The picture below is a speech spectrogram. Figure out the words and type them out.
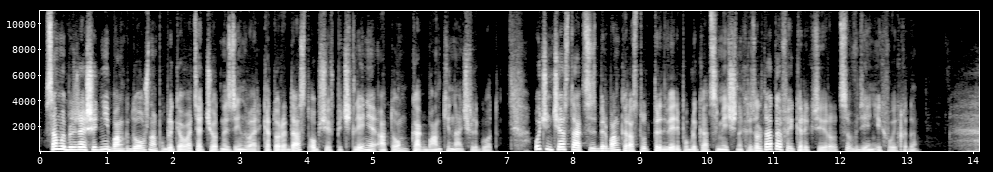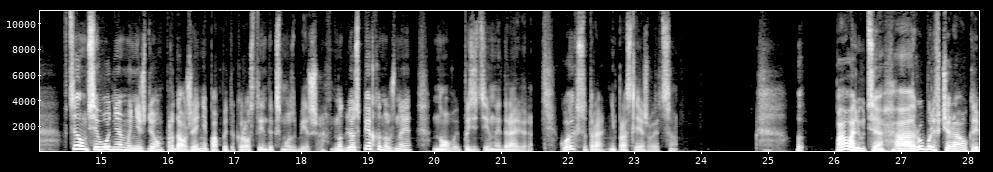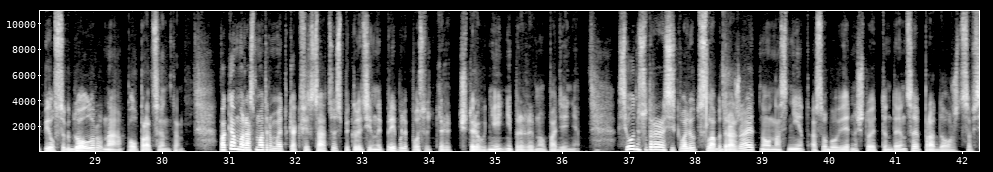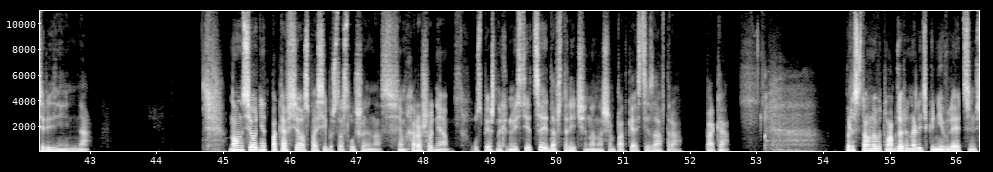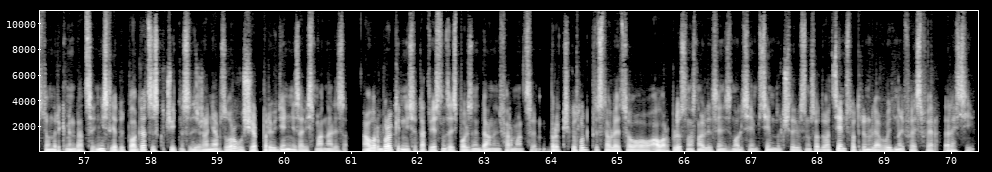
В самые ближайшие дни банк должен опубликовать отчетность за январь, который даст общее впечатление о том, как банки начали год. Очень часто акции Сбербанка растут в преддверии публикации месячных результатов и корректируются в день их выхода. В целом сегодня мы не ждем продолжения попыток роста индекс Мосбиржи, но для успеха нужны новые позитивные драйверы, коих с утра не прослеживается. По валюте. А, рубль вчера укрепился к доллару на полпроцента. Пока мы рассматриваем это как фиксацию спекулятивной прибыли после четырех дней непрерывного падения. Сегодня с утра российская валюта слабо дорожает, но у нас нет особой уверенности, что эта тенденция продолжится в середине дня. Ну а на сегодня это пока все. Спасибо, что слушали нас. Всем хорошего дня, успешных инвестиций и до встречи на нашем подкасте завтра. Пока. Представленная в этом обзоре аналитика не является инвестиционной рекомендацией. Не следует полагаться исключительно содержание обзора в ущерб проведению независимого анализа. Our Broker несет ответственность за использование данной информации. Брокерские услуги представляются ООО Our Plus на основе лицензии 077 04 827 103 выданной ФСФР России.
